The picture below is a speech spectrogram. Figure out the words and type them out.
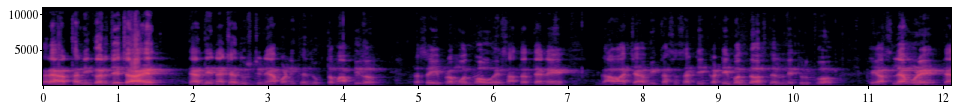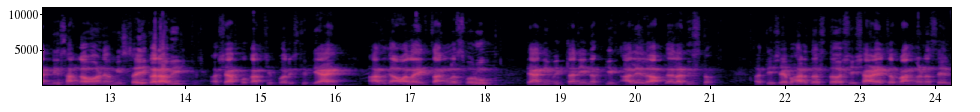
खऱ्या अर्थाने गरजेच्या आहेत. त्या देण्याच्या दृष्टीने आपण इथे झुकतं माप दिलं. तसंही प्रमोद भाऊ हे सातत्याने गावाच्या विकासासाठी कटिबद्ध असलेलं नेतृत्व हे असल्यामुळे त्यांनी सांगावं आणि आम्ही सही करावी अशा प्रकारची परिस्थिती आहे. आज गावाला एक चांगलं स्वरूप त्या निमित्ताने नक्कीच आलेलं आपल्याला दिसतं. अतिशय भारदस्त अशी शाळेचं प्रांगण असेल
